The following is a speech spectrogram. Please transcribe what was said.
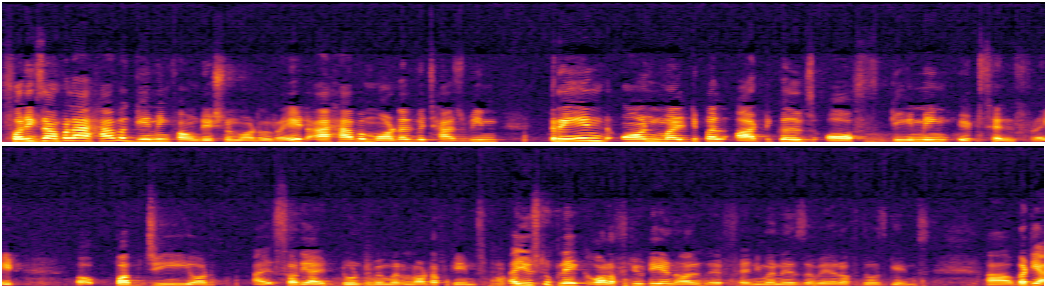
for example, I have a gaming foundational model, right? I have a model which has been trained on multiple articles of gaming itself, right? Uh, PUBG or, I, sorry, I don't remember a lot of games. I used to play Call of Duty and all, if anyone is aware of those games. Uh, but yeah,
